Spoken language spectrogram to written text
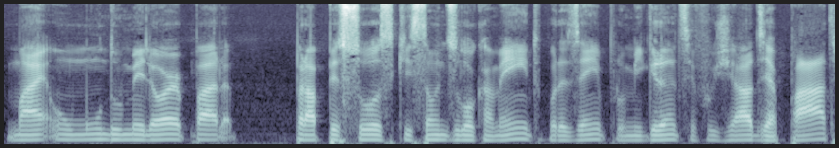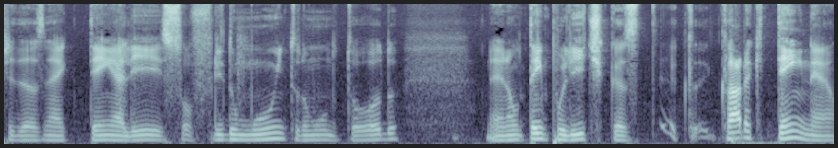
mais, um mundo melhor para, para pessoas que estão em deslocamento, por exemplo, migrantes, refugiados e apátridas, né, que têm ali sofrido muito no mundo todo. Né, não tem políticas, claro que tem, né,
